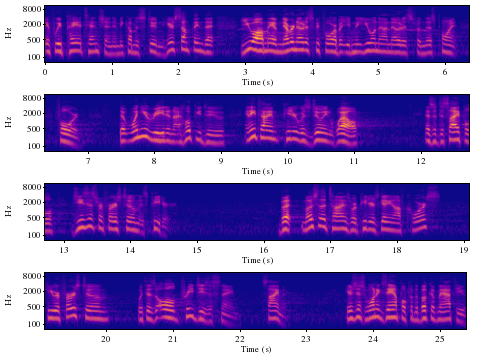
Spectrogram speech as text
if we pay attention and become a student. Here's something that you all may have never noticed before, but you, you will now notice from this point forward. That when you read, and I hope you do, anytime Peter was doing well as a disciple, Jesus refers to him as Peter. But most of the times where Peter's getting off course, he refers to him with his old pre Jesus name, Simon. Here's just one example from the book of Matthew.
